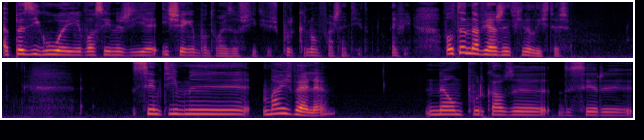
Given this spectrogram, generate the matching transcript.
apaziguem a vossa energia e cheguem pontuais aos sítios, porque não faz sentido. Enfim, voltando à viagem de finalistas. Senti-me mais velha, não por causa de ser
